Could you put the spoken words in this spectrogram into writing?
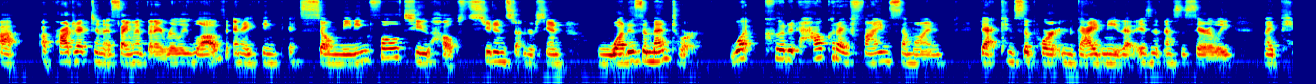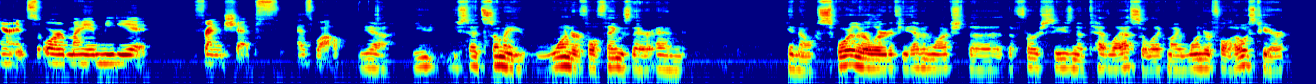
a project and assignment that I really love. And I think it's so meaningful to help students to understand what is a mentor? What could, how could I find someone that can support and guide me that isn't necessarily my parents or my immediate friendships as well. Yeah, you you said so many wonderful things there, and you know, spoiler alert if you haven't watched the the first season of Ted Lasso, like my wonderful host here.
